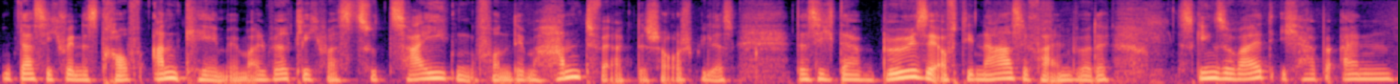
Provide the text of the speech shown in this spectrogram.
dass ich, wenn es drauf ankäme, mal wirklich was zu zeigen von dem Handwerk des Schauspielers, dass ich da böse auf die Nase fallen würde. Es ging so weit, ich habe einen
